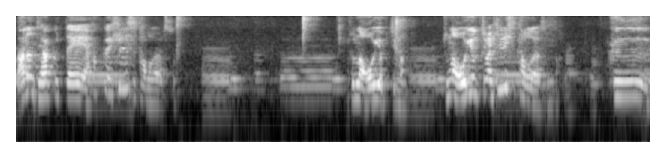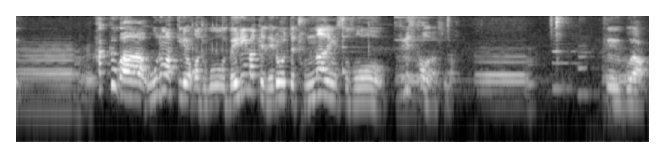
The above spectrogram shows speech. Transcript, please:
나는 대학교 때 학교에 힐리스 타고 다녔어. 존나 어이없지만. 존나 어이없지만 힐리스 타고 다녔습니다. 그 학교가 오르막길이어가지고 내리막길 내려올 때 존나 재밌어서 힐리스 타고 다녔습니다. 그 뭐야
